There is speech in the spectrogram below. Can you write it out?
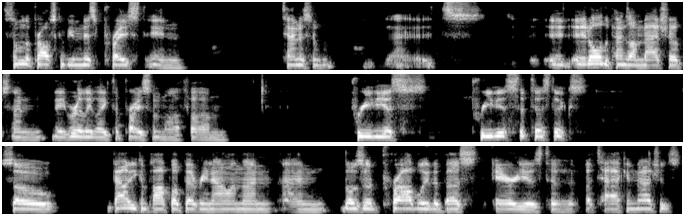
some of the props can be mispriced in tennis, and uh, it's it, it all depends on matchups, and they really like to price them off um, previous previous statistics. So value can pop up every now and then, and those are probably the best areas to attack in matches.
